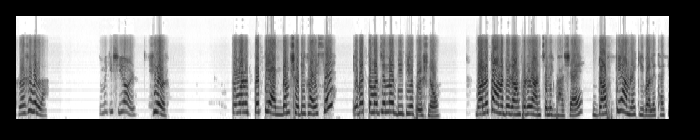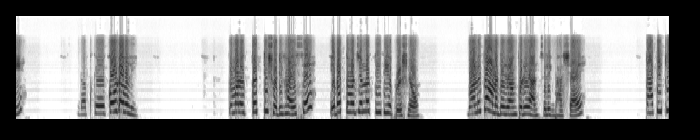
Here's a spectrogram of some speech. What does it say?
রসগোল্লা। তুমি কি শিওর শিওর তোমার উত্তরটি একদম সঠিক হয়েছে। এবার তোমার জন্য দ্বিতীয় প্রশ্ন। বলো তো আমাদের রংপুরের আঞ্চলিক ভাষায় ডবকে আমরা কি বলে থাকি? ডবকে কৌটা বলি তোমার উত্তরটি সঠিক হয়েছে এবার তোমার জন্য তৃতীয় প্রশ্ন। বলো তো আমাদের রংপুরের আঞ্চলিক ভাষায় টাটিকে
